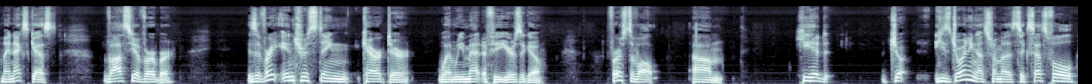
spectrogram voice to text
My next guest, Vasja Veber, is a very interesting character when we met a few years ago. First of all, um, he had jo- he's joining us from a successful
